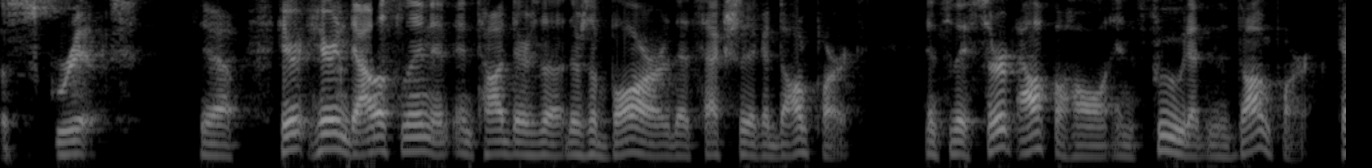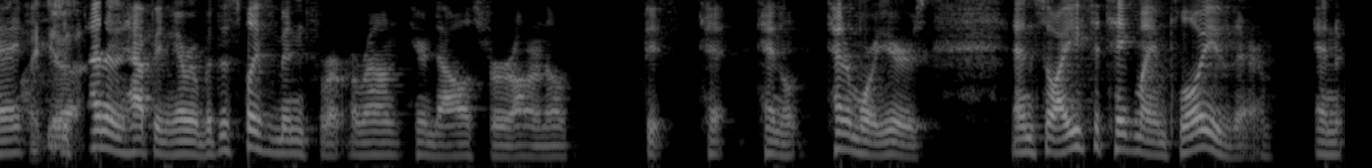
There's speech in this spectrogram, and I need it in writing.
a script. Yeah, here here in Dallas, Linn and, and Todd, there's a there's a bar that's actually like a dog park, and so they serve alcohol and food at this dog park. Okay, it's kind of happening everywhere, but this place has been for around here in Dallas for I don't know, 10, 10, 10 or more years. And so I used to take my employees there and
